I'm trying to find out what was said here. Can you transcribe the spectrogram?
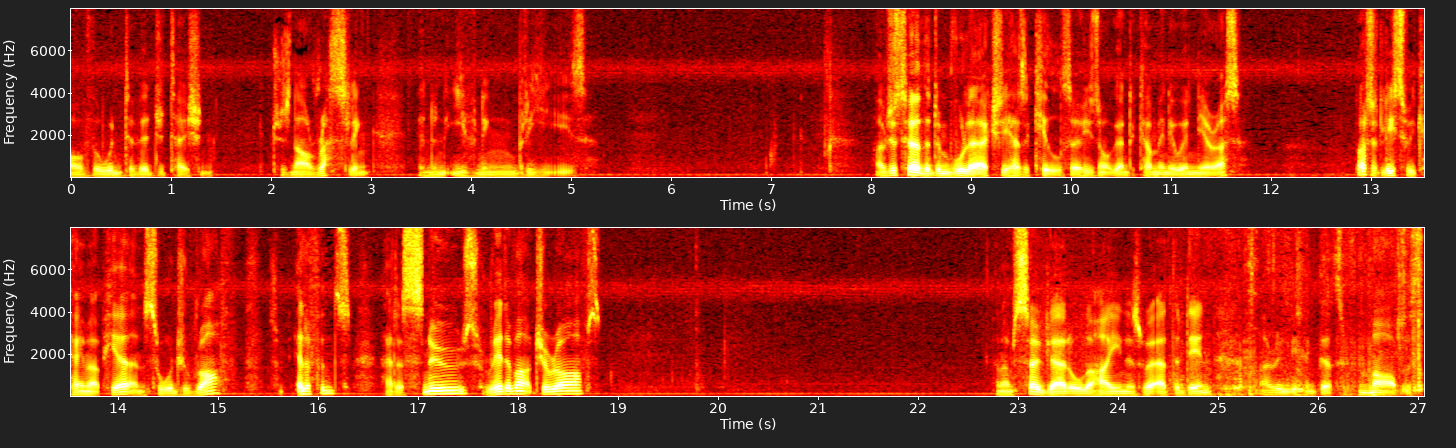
of the winter vegetation, which is now rustling in an evening breeze. I've just heard that Mvula actually has a kill, so he's not going to come anywhere near us. But at least we came up here and saw a giraffe, some elephants, had a snooze, read about giraffes. And I'm so glad all the hyenas were at the den. I really think that's marvellous.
